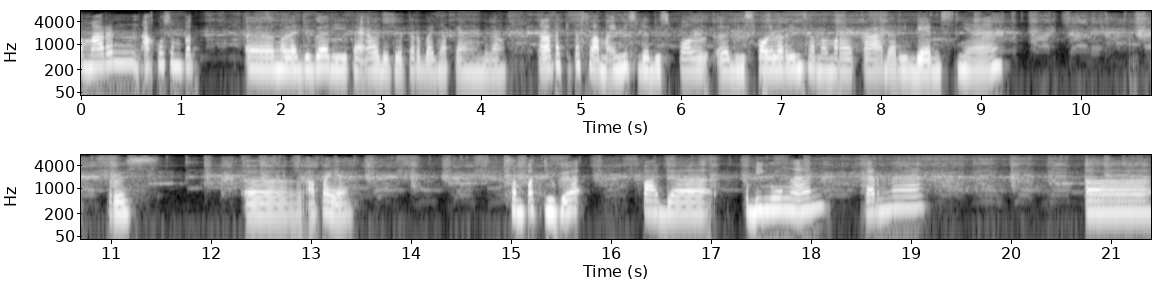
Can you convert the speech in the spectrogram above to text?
kemarin aku sempat uh, ngeliat juga di TL di Twitter banyak yang bilang ternyata kita selama ini sudah di spoil uh, di spoilerin sama mereka dari dance-nya. Terus uh, apa ya sempat juga pada kebingungan karena uh,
